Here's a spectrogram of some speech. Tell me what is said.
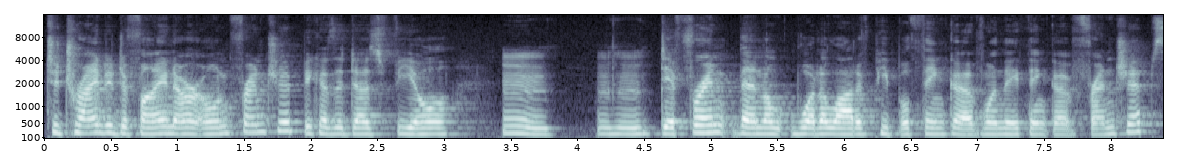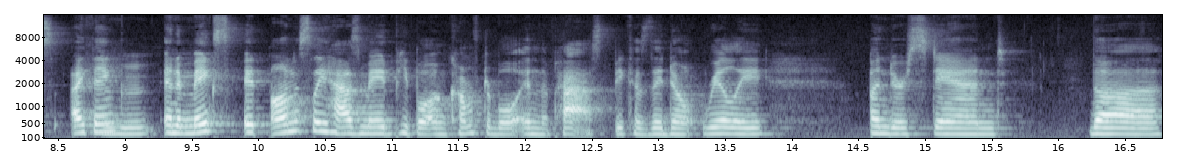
to try to define our own friendship because it does feel mm, mm-hmm. different than a, what a lot of people think of when they think of friendships, I think. Mm-hmm. And it makes, it honestly has made people uncomfortable in the past because they don't really understand the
